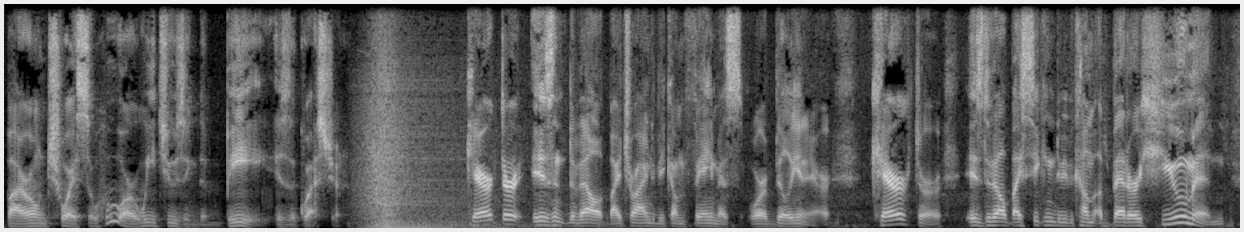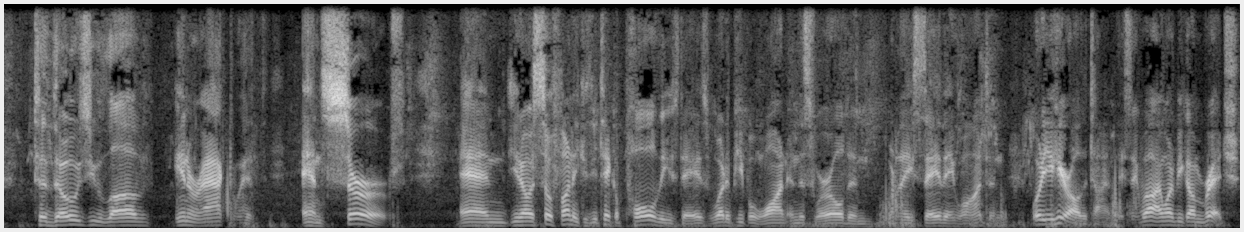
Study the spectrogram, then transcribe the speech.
by our own choice. So who are we choosing to be is the question. Character isn't developed by trying to become famous or a billionaire. Character is developed by seeking to become a better human to those you love, interact with, and serve. And you know, it's so funny because you take a poll these days. What do people want in this world, and what do they say they want? And what do you hear all the time? They say, "Well, I want to become rich.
